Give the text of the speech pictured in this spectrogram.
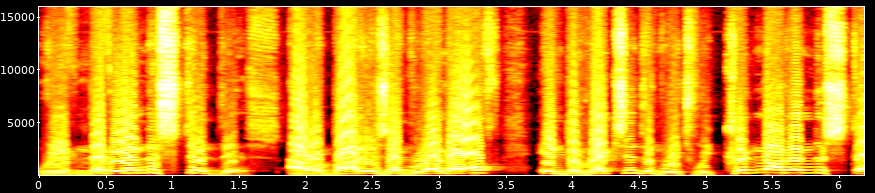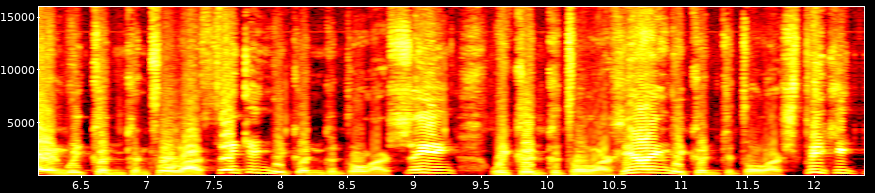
We have never understood this. Our bodies have run off in directions of which we could not understand. We couldn't control our thinking. We couldn't control our seeing. We couldn't control our hearing. We couldn't control our speaking.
